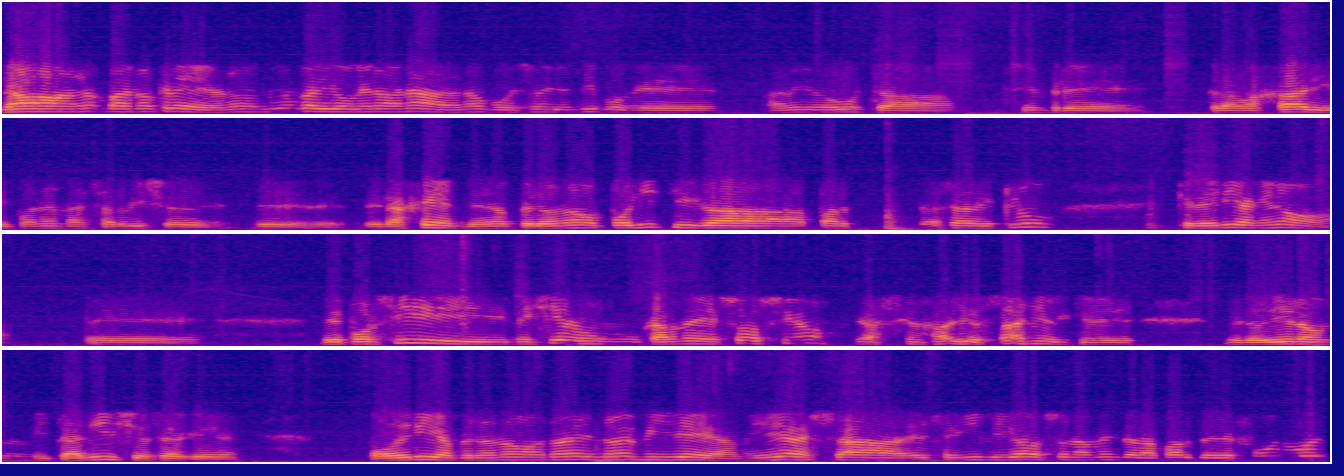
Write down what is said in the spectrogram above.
No, no, no creo, no, nunca digo que no a nada, ¿no? Porque soy un tipo que a mí me gusta siempre trabajar y ponerme al servicio de, la gente, ¿no? Pero no, política, par- o sea, del club, creería que no. Eh, de por sí me hicieron un carnet de socio de hace varios años y que me lo dieron vitalicio, o sea que podría, pero no no es, no es mi idea. Mi idea ya es seguir ligado solamente a la parte de fútbol.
